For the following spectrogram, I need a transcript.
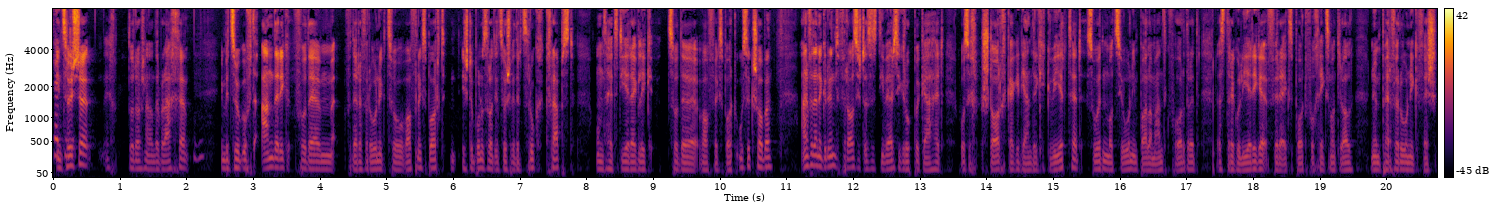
Inzwischen, ich tu da schnell unterbrechen, mhm. in Bezug auf die Änderung von, dem, von dieser Verordnung zu Waffenexport ist der Bundesrat inzwischen wieder zurückgekrebst und hat die Regelung zu den Waffenexport rausgeschoben. Einer von Gründen für uns ist, dass es diverse Gruppen gegeben hat, die sich stark gegen die Änderung gewehrt hat. So hat eine Motion im Parlament gefordert, dass die Regulierungen für den Export von Kriegsmaterial nicht mehr per Verordnung, fest,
